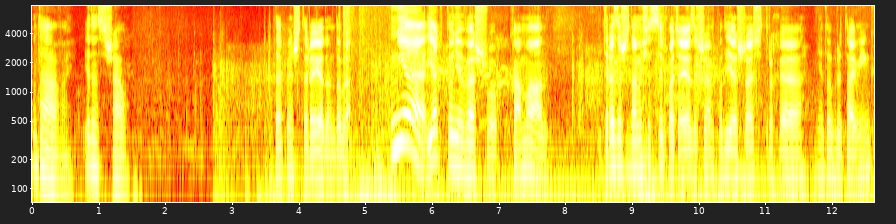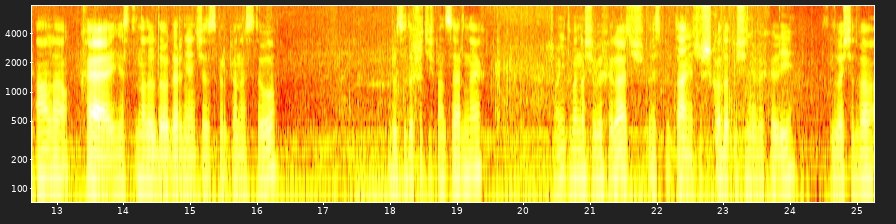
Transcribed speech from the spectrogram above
No dawaj. Jeden strzał. T541, dobra. Nie! Jak to nie weszło? Come on. I teraz zaczynamy się sypać, a ja zacząłem podjeżdżać. Trochę niedobry timing, ale okej. Jest to nadal do ogarnięcia ze skorpionem z tyłu. Wrócę do przeciwpancernych. Czy oni tu będą się wychylać? To jest pytanie, czy Szkoda tu się nie wychyli? 122.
